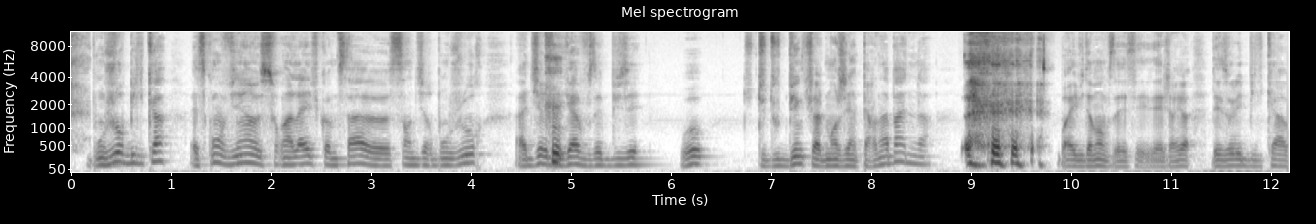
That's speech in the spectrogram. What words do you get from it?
bonjour Bilka. Est-ce qu'on vient euh, sur un live comme ça sans dire bonjour, à dire les gars, vous abusez? Wow, tu te doutes bien que tu vas te manger un pernaban là Bon, évidemment, vous avez, désolé Bilka,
